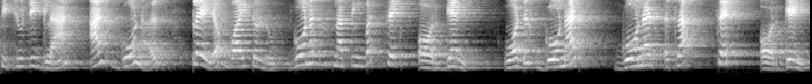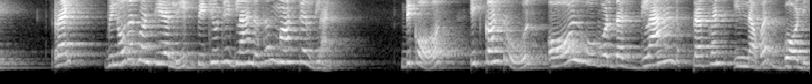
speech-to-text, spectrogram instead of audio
pituitary gland and gonads play a vital role. Gonads is nothing but sex organ. What is gonad? Gonad is a sex organ. Right? We know that one clearly. Pituitary gland is a master gland. Because it controls all over the gland present in our body.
